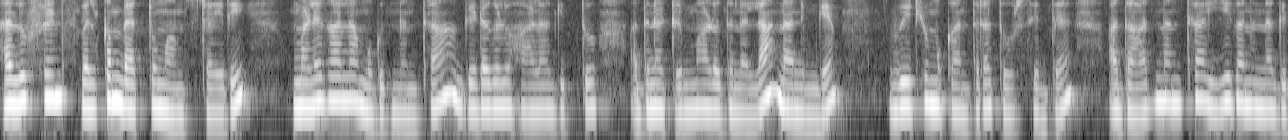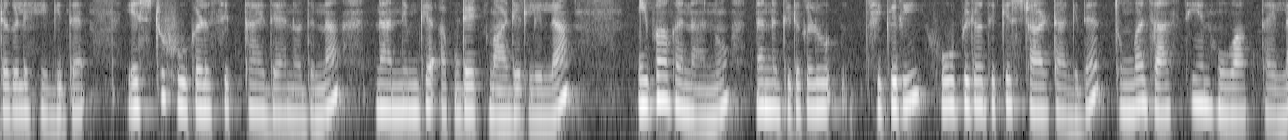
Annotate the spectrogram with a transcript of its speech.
Hello friends welcome back to mom's diary ಮಳೆಗಾಲ ಮುಗಿದ ನಂತರ ಗಿಡಗಳು ಹಾಳಾಗಿತ್ತು, ಅದನ್ನು ಟ್ರಿಮ್ ಮಾಡೋದನ್ನೆಲ್ಲ ನಾನು ನಿಮಗೆ ವಿಡಿಯೋ ಮುಖಾಂತರ ತೋರಿಸಿದ್ದೆ. ಅದಾದ ನಂತರ ಈಗ ನನ್ನ ಗಿಡಗಳು ಹೇಗಿದೆ, ಎಷ್ಟು ಹೂಗಳು ಸಿಗ್ತಾ ಇದೆ ಅನ್ನೋದನ್ನು ನಾನು ನಿಮಗೆ ಅಪ್ಡೇಟ್ ಮಾಡಿರಲಿಲ್ಲ. ಇವಾಗ ನಾನು ನನ್ನ ಗಿಡಗಳು ಚಿಗುರಿ ಹೂ ಬಿಡೋದಕ್ಕೆ ಸ್ಟಾರ್ಟ್ ಆಗಿದೆ. ತುಂಬ ಜಾಸ್ತಿ ಏನು ಆಗ್ತಾ ಇಲ್ಲ.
